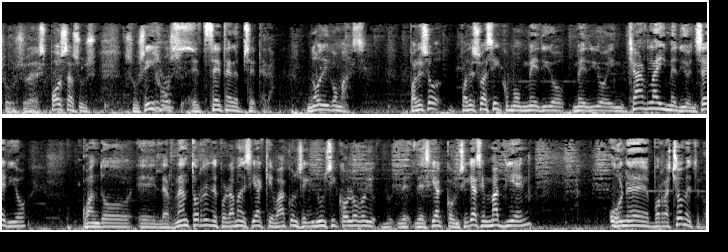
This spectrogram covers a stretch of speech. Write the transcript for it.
sus esposas, sus, sus hijos, Hijos. etcétera, etcétera. No digo más. Por eso, por eso así como medio, medio en charla y medio en serio, cuando eh, el Hernán Torres del programa decía que va a conseguir un psicólogo, le decía, consígase más bien un eh, borrachómetro,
